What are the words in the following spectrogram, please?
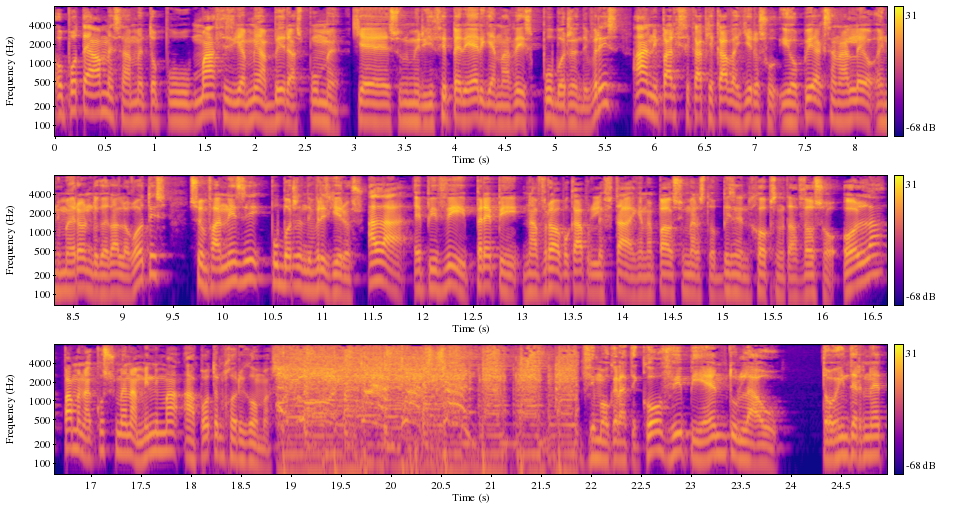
Οπότε άμεσα με το που μάθεις για μια μπύρα, ας πούμε, και σου δημιουργηθεί περιέργεια να δεις πού μπορείς να τη βρεις, αν υπάρχει σε κάποια κάβα γύρω σου η οποία, ξαναλέω, ενημερώνει τον κατάλογό της, σου εμφανίζει πού μπορείς να τη βρεις γύρω σου. Αλλά επειδή πρέπει να βρω από κάπου λεφτά για να πάω σήμερα στο Business Hops να τα δώσω όλα, πάμε να ακούσουμε ένα μήνυμα από τον χορηγό μας. Δημοκρατικό VPN του λαού. Το ίντερνετ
